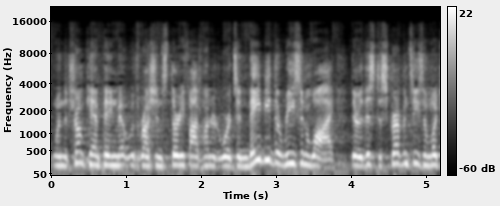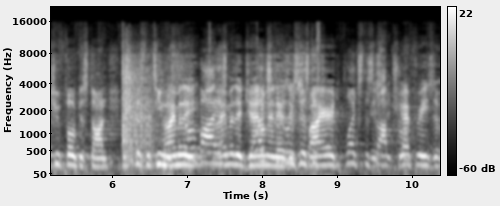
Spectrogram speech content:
When the Trump campaign met with Russians, 3,500 words. And maybe the reason why there are this discrepancies in what you focused on is because the team Time was so the, biased. time of the gentleman has expired. Pledged to Mr. stop Trump. Jeffries, uh,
